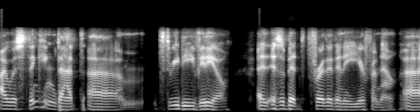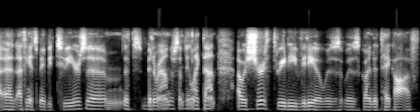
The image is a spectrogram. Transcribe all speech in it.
I was thinking that um, 3D video is a bit further than a year from now. Uh, I think it's maybe two years um, it's been around or something like that. I was sure 3D video was was going to take off,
